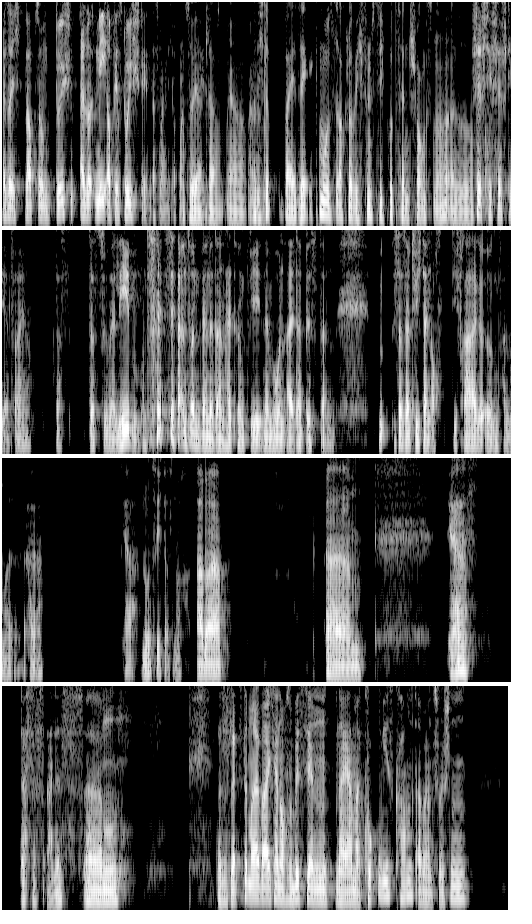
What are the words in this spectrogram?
Also ich glaube so im Durchschnitt, also nee, ob wir es durchstehen, das meine ich. Ob man so ja klar, ja. Also ich glaube bei ECMO ist auch glaube ich 50 Prozent Chance, ne? Also 50-50 etwa, ja. Das das zu überleben. Und, und, wenn du dann halt irgendwie in einem hohen Alter bist, dann ist das natürlich dann auch die Frage irgendwann mal, äh, ja, lohnt sich das noch? Aber ähm, ja, das ist alles. Ähm, also das letzte Mal war ich ja noch so ein bisschen, naja, mal gucken, wie es kommt, aber inzwischen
